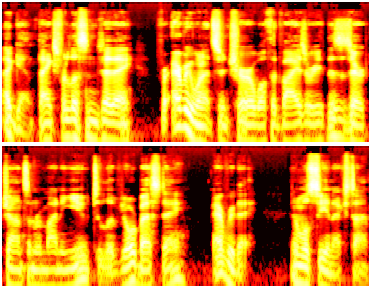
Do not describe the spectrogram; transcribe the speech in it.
Again, thanks for listening today. For everyone at Centura Wealth Advisory, this is Eric Johnson reminding you to live your best day every day. And we'll see you next time.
